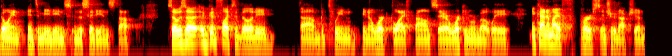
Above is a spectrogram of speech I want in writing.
going into meetings in the city and stuff. So it was a, a good flexibility um, between you know work life balance there, working remotely, and kind of my first introduction.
